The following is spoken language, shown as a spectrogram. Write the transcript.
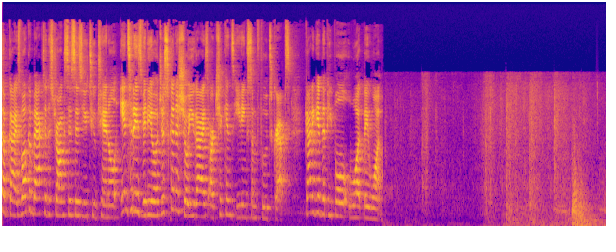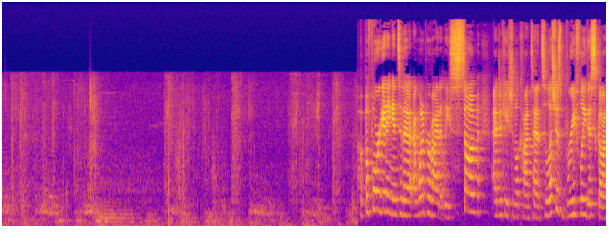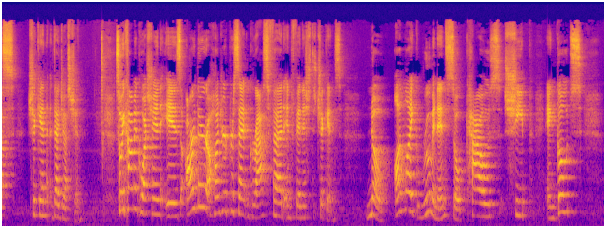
What's up guys? Welcome back to the Strong Sistas YouTube channel. In today's video, just gonna show you guys our chickens eating some food scraps. Gotta give the people what they want. But before getting into that, I wanna provide at least some educational content. So let's just briefly discuss chicken digestion. So a common question is, are there 100% grass-fed and finished chickens? No, unlike ruminants, so cows, sheep, and goats,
